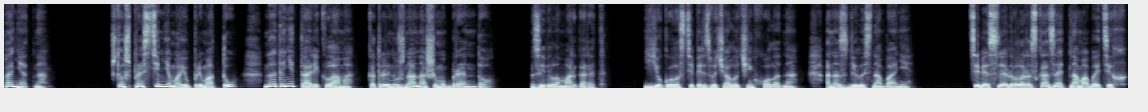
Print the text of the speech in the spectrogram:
«Понятно. Что ж, прости мне мою прямоту, но это не та реклама, которая нужна нашему бренду», — заявила Маргарет. Ее голос теперь звучал очень холодно. Она злилась на Бани. «Тебе следовало рассказать нам об этих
